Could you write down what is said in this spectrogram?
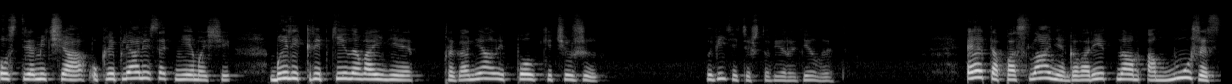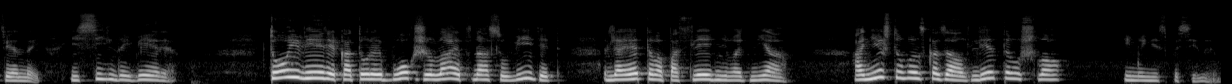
острия меча, укреплялись от немощи, были крепки на войне, прогоняли полки чужих. Вы видите, что вера делает? Это послание говорит нам о мужественной и сильной вере. Той вере, которую Бог желает нас увидеть для этого последнего дня. А не, чтобы Он сказал, лето ушло, и мы не спасены.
